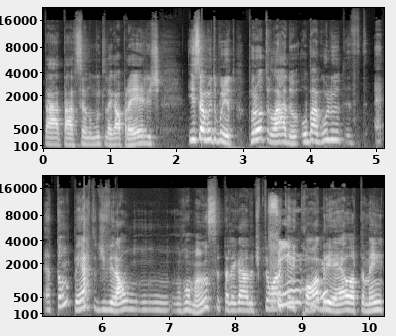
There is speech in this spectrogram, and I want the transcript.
tá, tá sendo muito legal pra eles. Isso é muito bonito. Por outro lado, o bagulho é, é tão perto de virar um, um- um romance, tá ligado? Tipo, tem uma hora que ele cobre ela também.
